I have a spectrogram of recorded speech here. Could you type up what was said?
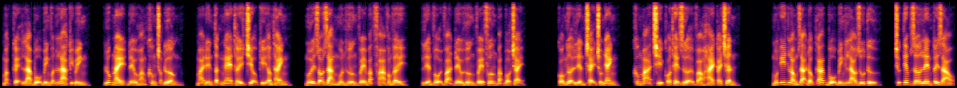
Mặc kệ là bộ binh vẫn là kỵ binh, lúc này đều hoảng không chọn đường, mãi đến tận nghe thấy triệu kỳ âm thanh, mới rõ ràng muốn hướng về bắc phá vòng đây, liền vội vã đều hướng về phương bắc bỏ chạy. Có ngựa liền chạy trốn nhanh, không mã chỉ có thể dựa vào hai cái chân. Một ít lòng dạ độc các bộ binh lão du tử, trực tiếp giơ lên cây giáo,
